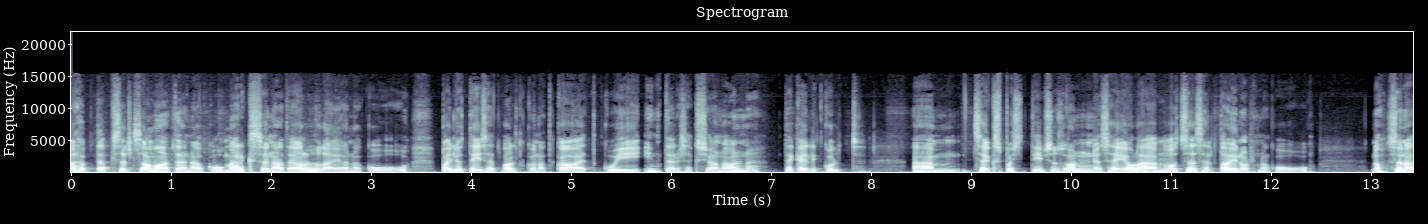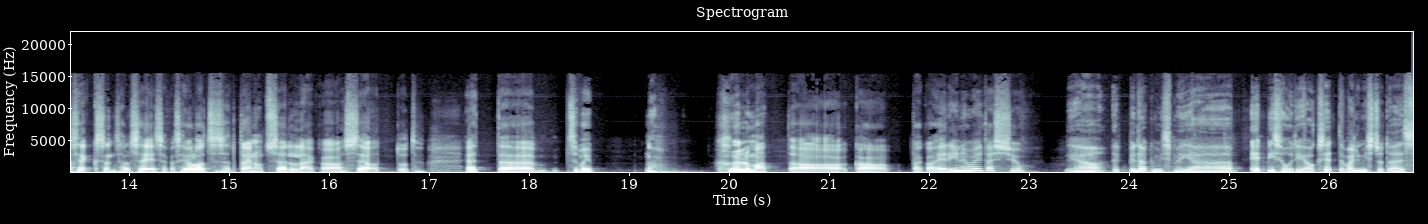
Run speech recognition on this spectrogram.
läheb täpselt samade nagu märksõnade alla ja nagu paljud teised valdkonnad ka, et kui intersektsionaalne tegelikult ähm, sekspositiivsus on ja see ei ole mm -hmm. otseselt ainult nagu noh, sõna seks on seal sees, aga see ei ole otseselt ainult sellega seotud. et äh, see võib noh, hõlmata ka väga erinevaid asju ja et midagi, mis meie episoodi jaoks ette valmistudes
